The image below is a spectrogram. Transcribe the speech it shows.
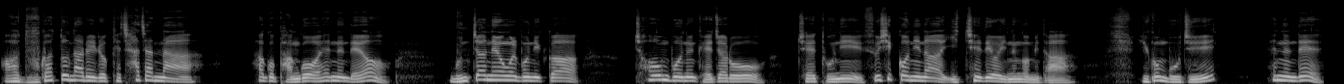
아, 누가 또 나를 이렇게 찾았나 하고 반가워했는데요. 문자 내용을 보니까 처음 보는 계좌로 제 돈이 수십 건이나 이체되어 있는 겁니다. 이건 뭐지? 했는데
